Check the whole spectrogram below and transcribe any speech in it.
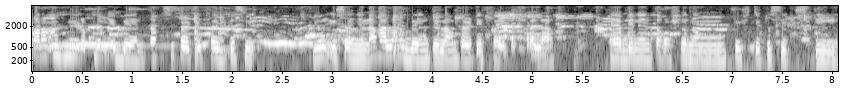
parang ang hirap ng ibenta kasi 35 kasi yung isa niyan. Akala ko 20 lang, 35 pala. Kaya binenta ko siya ng 50 to 60.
